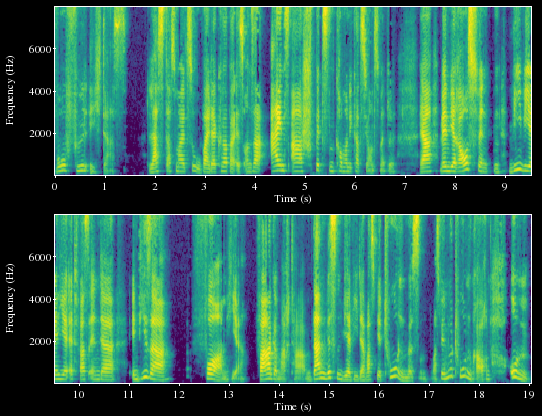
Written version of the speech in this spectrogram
wo fühle ich das? Lass das mal zu, weil der Körper ist unser 1A Spitzenkommunikationsmittel. Ja, wenn wir rausfinden, wie wir hier etwas in der in dieser Form hier wahrgemacht haben, dann wissen wir wieder, was wir tun müssen, was wir nur tun brauchen, um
